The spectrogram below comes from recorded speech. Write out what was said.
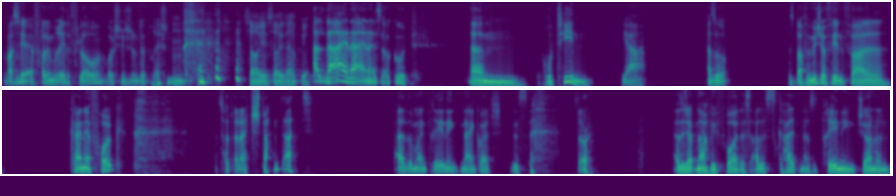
Was hier voll im Redeflow, wollte ich nicht unterbrechen. Mhm. sorry, sorry dafür. Ah, nein, nein, ist auch gut. Ähm, Routinen, ja. Also, das war für mich auf jeden Fall kein Erfolg. Das hat ein Standard. Also mein Training, nein, Quatsch. Ist, sorry. Also ich habe nach wie vor das alles gehalten, also Training, Journal,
